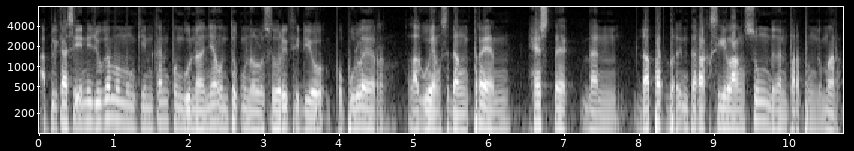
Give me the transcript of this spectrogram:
Aplikasi ini juga memungkinkan penggunanya untuk menelusuri video populer, lagu yang sedang tren, hashtag, dan dapat berinteraksi langsung dengan para penggemar.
